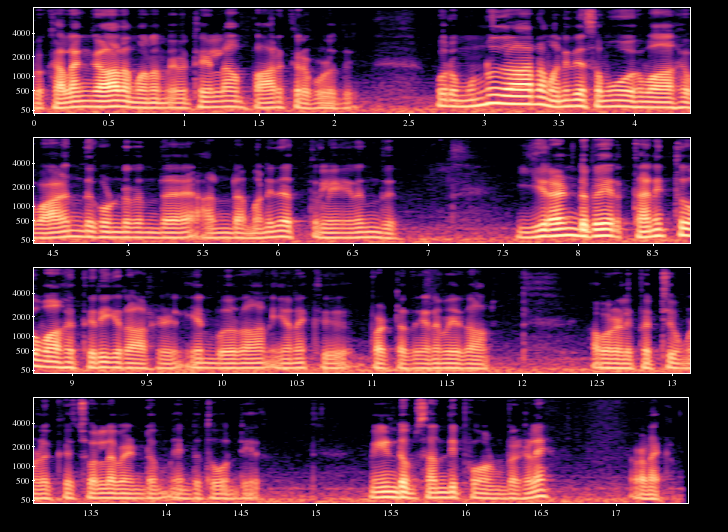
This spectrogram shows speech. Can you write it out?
ஒரு கலங்காத மனம் இவற்றையெல்லாம் பார்க்கிற பொழுது ஒரு முன்னுதாரண மனித சமூகமாக வாழ்ந்து கொண்டிருந்த அந்த மனிதத்திலிருந்து இரண்டு பேர் தனித்துவமாக தெரிகிறார்கள் என்பதுதான் எனக்கு பட்டது. எனவே தான் அவர்களை பற்றி உங்களுக்கு சொல்ல வேண்டும் என்று தோன்றியது. மீண்டும் சந்திப்போம் நண்பர்களே. வணக்கம்.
